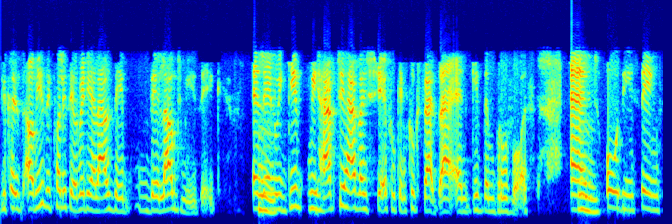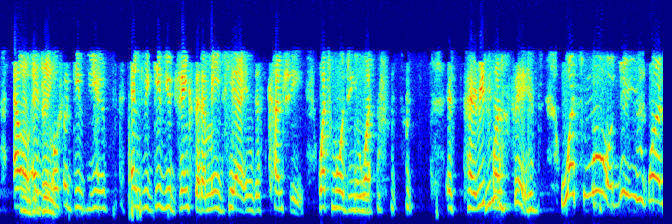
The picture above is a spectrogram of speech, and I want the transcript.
because our music policy already allows their, their loud music. And then Mm. we give, we have to have a chef who can cook sadza and give them boerewors and Mm. all these things. Oh, And and we also give you, and we give you drinks that are made here in this country. What more do you Mm. want? As Tyrese once said, what more do you want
